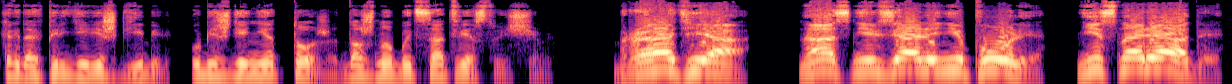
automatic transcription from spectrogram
когда впереди лишь гибель, убеждение тоже должно быть соответствующим. «Братья, нас не взяли ни пули, ни снаряды,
